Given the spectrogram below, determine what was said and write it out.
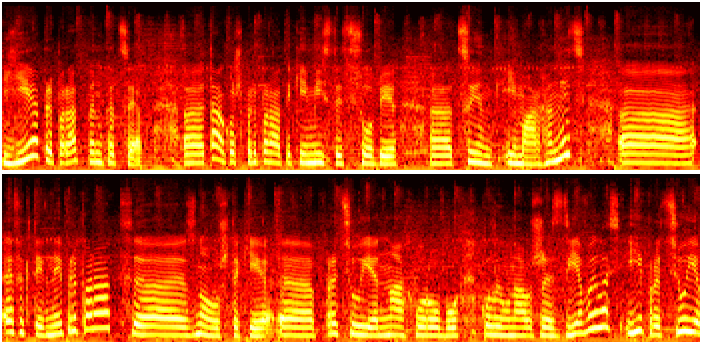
є препарат пенкацеп. Е, Також препарат, який містить в собі е, цинк і марганець. Е, Ефективний препарат е, знову ж таки е, працює на хворобу, коли вона вже з'явилась, і працює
